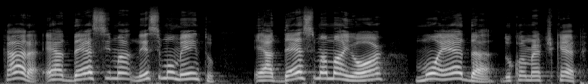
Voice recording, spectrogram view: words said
Cara, é a décima, nesse momento, é a décima maior moeda do CoinMarketCap.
